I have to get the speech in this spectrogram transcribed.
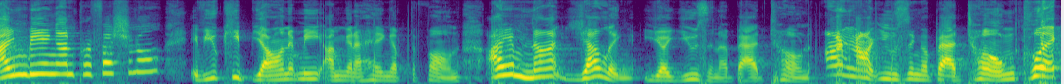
I'm being unprofessional? If you keep yelling at me, I'm going to hang up the phone. I am not yelling. You're using a bad tone. I'm not using a bad tone. Click.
